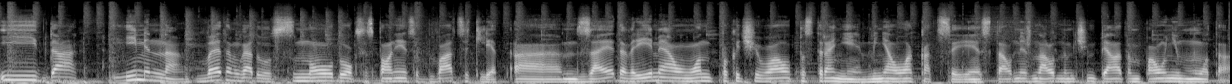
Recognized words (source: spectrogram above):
И да, Именно в этом году Snow Dogs исполняется 20 лет. А за это время он покочевал по стране, менял локации, стал международным чемпионатом по унимото.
